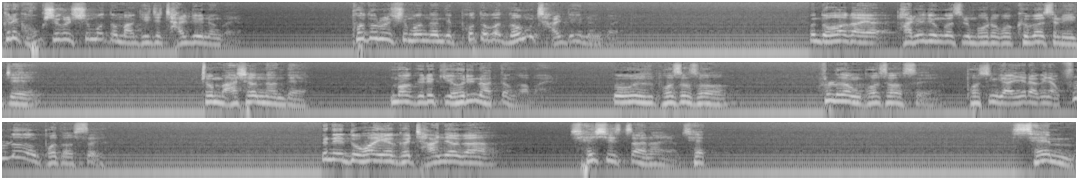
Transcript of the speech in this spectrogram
그러니까 곡식을 심어도 막 이제 잘 되는 거예요. 포도를 심었는데 포도가 너무 잘 되는 거예요. 그 노아가 발효된 것을 모르고 그것을 이제 좀 마셨는데 막 이렇게 열이 났던가 봐요. 그 옷을 벗어서 훌러덩 벗었어요. 벗은 게 아니라 그냥 훌러덩 벗었어요. 근데 노아의 그 자녀가 셋이 있잖아요. 셋. 셈,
